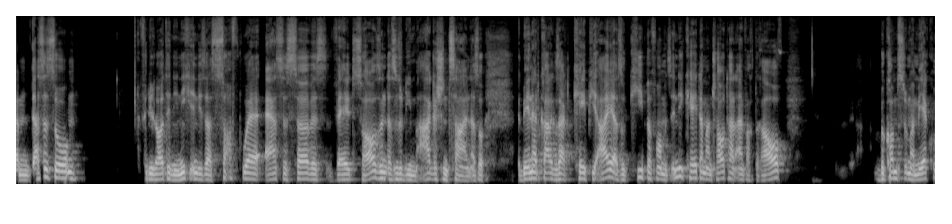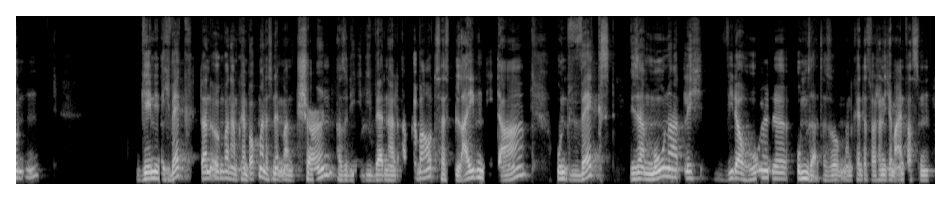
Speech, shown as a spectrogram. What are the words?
ähm, das ist so für die Leute, die nicht in dieser Software as a Service Welt zu Hause sind, das sind so die magischen Zahlen. Also Ben hat gerade gesagt KPI, also Key Performance Indicator, man schaut halt einfach drauf, bekommst du immer mehr Kunden, gehen die nicht weg, dann irgendwann haben keinen Bock mehr, das nennt man Churn, also die, die werden halt abgebaut, das heißt, bleiben die da und wächst dieser monatlich wiederholende Umsatz. Also man kennt das wahrscheinlich am einfachsten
